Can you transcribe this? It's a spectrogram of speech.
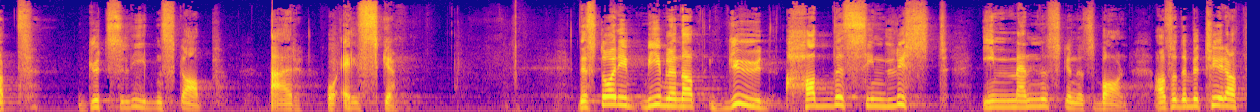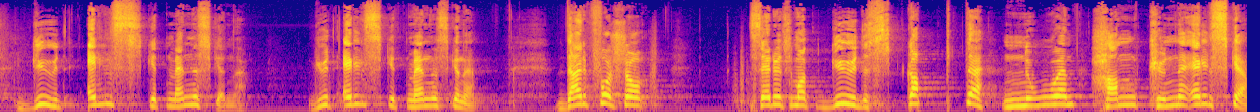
at Guds lidenskap er å elske. Det står i Bibelen at Gud hadde sin lyst i menneskenes barn. Altså Det betyr at Gud elsket menneskene. Gud elsket menneskene. Derfor så ser det ut som at Gud skapte noen han kunne elske.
